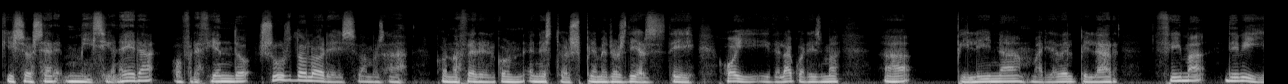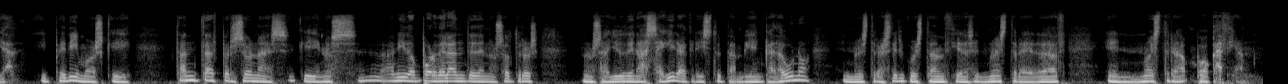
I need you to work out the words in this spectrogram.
quiso ser misionera ofreciendo sus dolores. Vamos a conocer en estos primeros días de hoy y de la cuaresma a Pilina María del Pilar Cima de Villa. Y pedimos que tantas personas que nos han ido por delante de nosotros nos ayuden a seguir a Cristo también, cada uno en nuestras circunstancias, en nuestra edad, en nuestra vocación.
